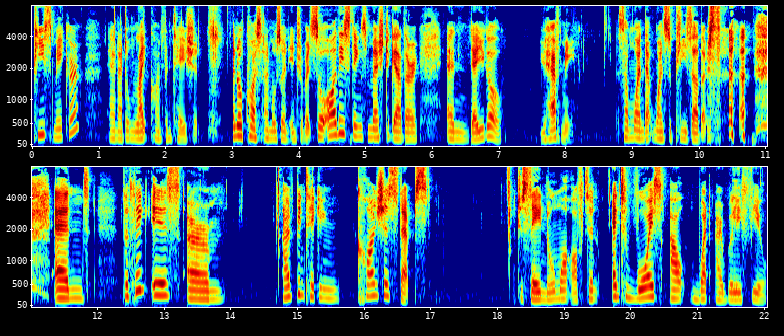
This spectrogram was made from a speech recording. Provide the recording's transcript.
peacemaker and I don't like confrontation. And of course, I'm also an introvert. So all these things mesh together, and there you go. You have me. Someone that wants to please others. and the thing is, um, I've been taking conscious steps to say no more often and to voice out what I really feel.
